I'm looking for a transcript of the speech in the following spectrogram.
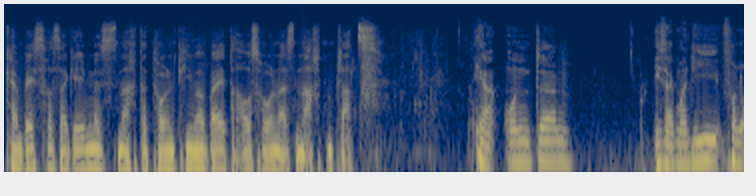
kein besseres Ergebnis nach der tollen Teamarbeit rausholen als einen achten Platz. Ja, und ähm, ich sag mal, die von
